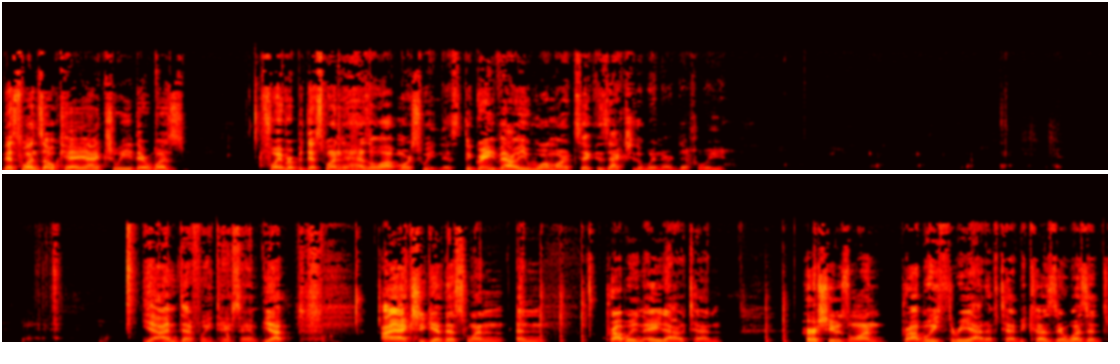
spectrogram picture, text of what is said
This one's okay actually. There was flavor, but this one has a lot more sweetness. The Great Value Walmart is actually the winner, definitely. Yeah, I'm definitely tasting. Yep, I actually give this one an probably an eight out of ten. Hershey's one probably three out of ten because there wasn't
